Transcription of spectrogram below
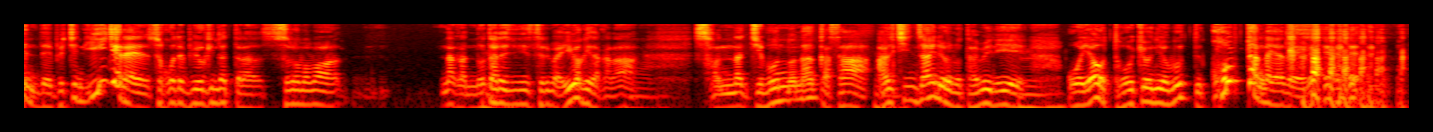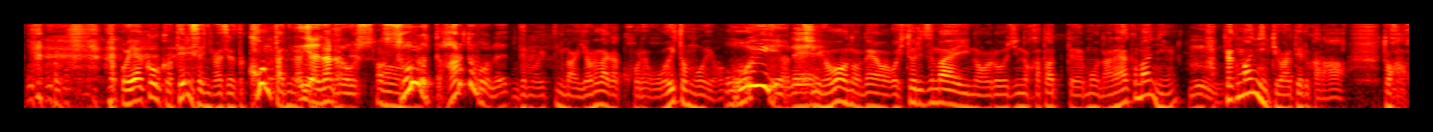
年で別にいいじゃない。そこで病気になったらそのままなんかのたれ死にすればいいわけだから、そんな自分のなんかさ、安心材料のために親を東京に呼ぶって魂胆が嫌だよね。親孝行テリーさんに言わせると魂胆になっちゃう。いやなんかそういうのってあると思うね。でも今世の中これ多いと思うよ。多いよね。地方のねお一人住まいの老人の方ってもう700万人、うん。800万人って言われてるからだから本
